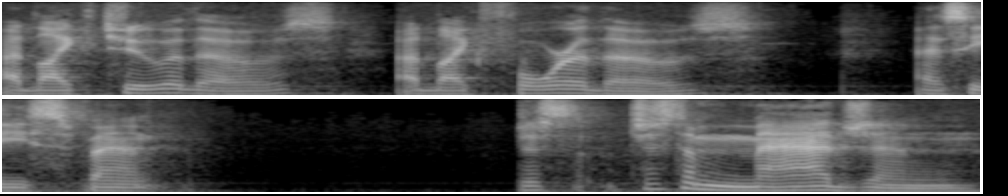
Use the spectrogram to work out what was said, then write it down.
I'd like two of those. I'd like four of those as he spent. Just, just imagine.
